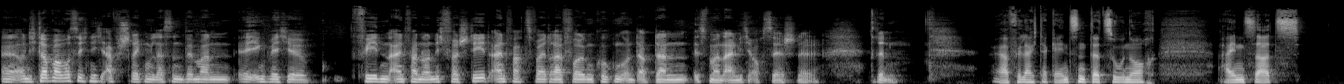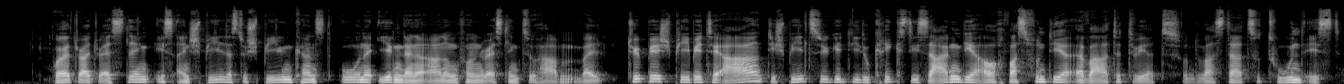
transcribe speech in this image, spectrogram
Äh, und ich glaube, man muss sich nicht abschrecken lassen, wenn man äh, irgendwelche Fäden einfach noch nicht versteht. Einfach zwei, drei Folgen gucken und ab dann ist man eigentlich auch sehr schnell drin. Ja, vielleicht ergänzend dazu noch ein Satz. World Wide Wrestling ist ein Spiel, das du spielen kannst, ohne irgendeine Ahnung von Wrestling zu haben. Weil typisch PBTA, die Spielzüge, die du kriegst, die sagen dir auch, was von dir erwartet wird und was da zu tun ist.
